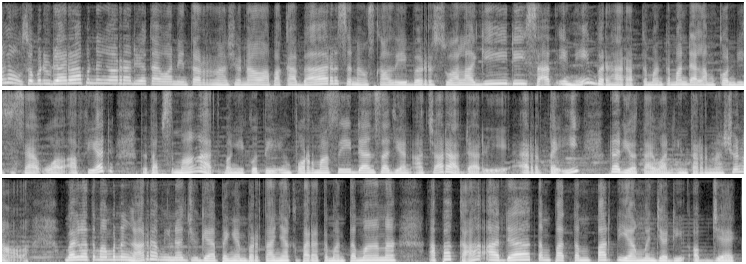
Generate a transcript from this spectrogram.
Halo Sobat Udara pendengar Radio Taiwan Internasional apa kabar? Senang sekali bersua lagi di saat ini Berharap teman-teman dalam kondisi sehat walafiat Tetap semangat mengikuti informasi dan sajian acara dari RTI Radio Taiwan Internasional Baiklah teman pendengar, Ramina juga pengen bertanya kepada teman-teman Apakah ada tempat-tempat yang menjadi objek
